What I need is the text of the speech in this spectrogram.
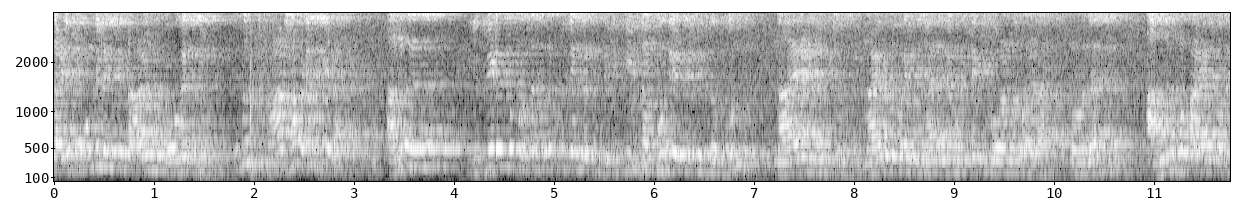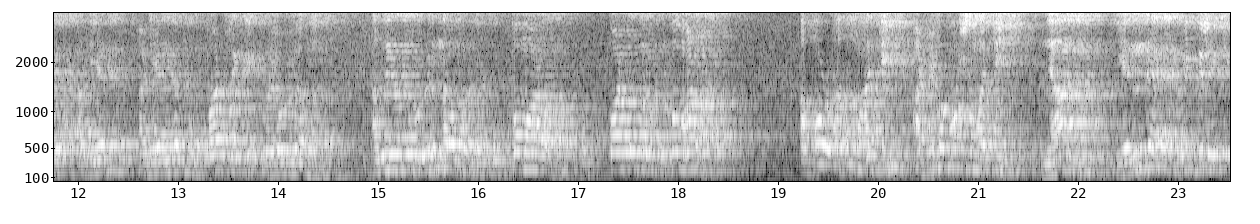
ചടിപ്പൂട്ടിലേക്ക് താഴ്ന്നു പോകരുത്. ഇത് ഭാഷ പഠിപ്പിക്കല അന്ന് പ്രസംഗത്തെ കുറിച്ച് കേട്ടിട്ടുണ്ട് ഇപ്പി നമ്പൂതിരി എഴുതിപ്പിച്ചതും നായർ എഴുതിപ്പിച്ചതും നായരോട് പറയും ഞാൻ എന്റെ വീട്ടിലേക്ക് പോകണമെന്ന് പറയാം. എന്ന് പറഞ്ഞാൽ അന്നത്തെ നായർ പറയാം അടിയാൻ അടിയാന്റെ മുപ്പാട്ടിലേക്ക് വിടവിടുകയാണ് അങ്ങനെയുള്ള വീടുണ്ടാവാൻ പാടില്ല ഉപ്പമാണോ? ഉപ്പാട്ട് പറഞ്ഞ ഉപ്പമാണോ? അപ്പോൾ അത് മാറ്റി അടിമ ഭാഷ മാറ്റി ഞാൻ എന്റെ വീട്ടിലേക്ക്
